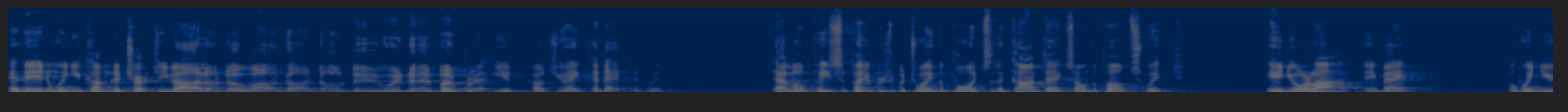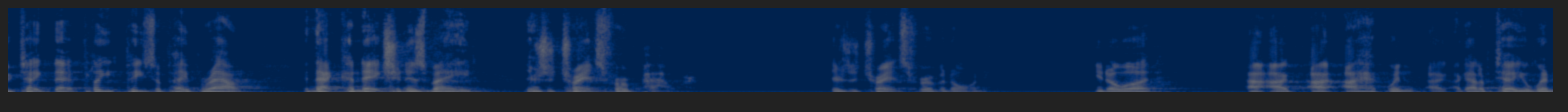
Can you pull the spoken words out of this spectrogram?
And then when you come to church, you know, I don't know why God don't do it, but because you, you ain't connected with Him. That little piece of paper is between the points and the contacts on the pump switch in your life. Amen. But when you take that piece of paper out and that connection is made, there's a transfer of power. There's a transfer of anointing. You know what? I, I, I, when I, I got to tell you when.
